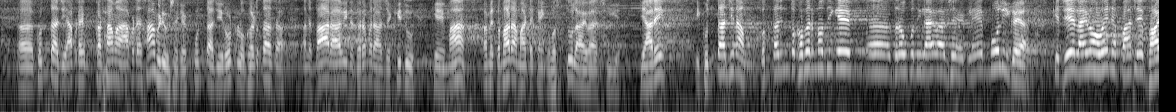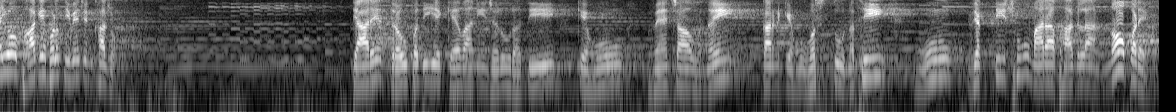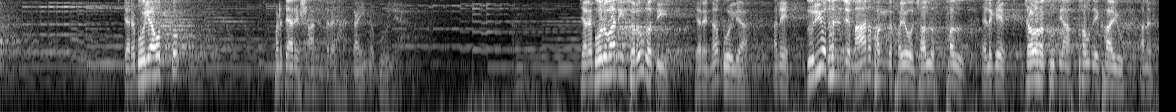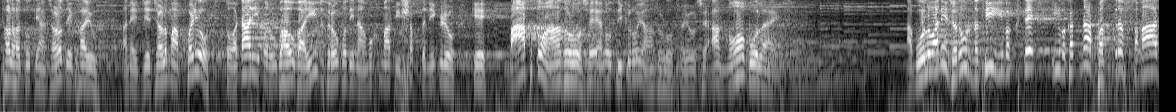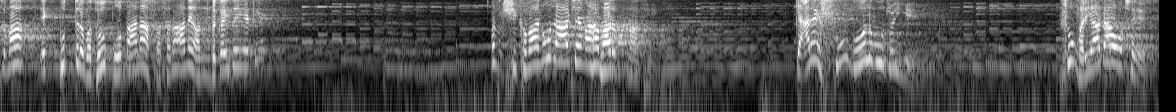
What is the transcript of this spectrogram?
કુંતાજી આપણે કથામાં આપણે સાંભળ્યું છે કે કુંતાજી રોટલો ઘડતા હતા અને બહાર આવીને ધર્મરાજે કીધું કે, માં, અમે તમારા માટે કંઈક વસ્તુ લાવ્યા છીએ. ત્યારે એ કુંતાજીના, કુંતાજીને તો ખબર નહોતી કે દ્રૌપદી લાવ્યા છે એટલે એ બોલી ગયા કે, જે લાવ્યા હોય ને પાંચે ભાઈઓ ભાગે ભળતી વેચીને ખાજો. ત્યારે દ્રૌપદીએ કહેવાની જરૂર હતી કે હું વેચાવ નહીં, કારણ કે હું વસ્તુ નથી, હું વ્યક્તિ છું, મારા ભાગલા ન પડે. ત્યારે બોલ્યા હોત તો? પણ ત્યારે શાંત રહ્યા, કાંઈ ન બોલ્યા. જ્યારે બોલવાની જરૂર હતી, ત્યારે ન બોલ્યા. અને દુર્યોધન જે માનભંગ થયો, જલ સ્થળ એટલે કે જળ હતું ત્યાં સ્થળ દેખાયું અને સ્થળ હતું ત્યાં જળ દેખાયું અને જે જળમાં પડ્યો તો અટારી પર ઊભા ઊભા એ જ દ્રૌપદીના મુખમાંથી શબ્દ નીકળ્યો કે બાપ તો આંધળો છે, એનો દીકરો આંધળો થયો છે, આ ન બોલાય આ બોલવાની જરૂર નથી એ વખતે એ વખતના ભદ્ર સમાજમાં એક પુત્ર વધુ પોતાના સસરાને અંધ કહી દે એટલે. બસ શીખવાનું જ આ છે મહાભારતમાંથી. ક્યારે શું બોલવું જોઈએ? શું મર્યાદાઓ છે?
